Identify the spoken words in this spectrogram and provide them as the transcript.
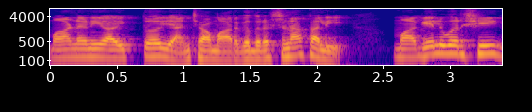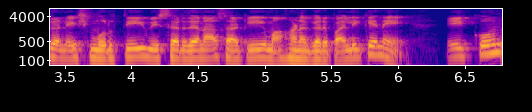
माननीय आयुक्त यांच्या मार्गदर्शनाखाली मागील वर्षी गणेश मूर्ती विसर्जनासाठी महानगरपालिकेने एकूण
